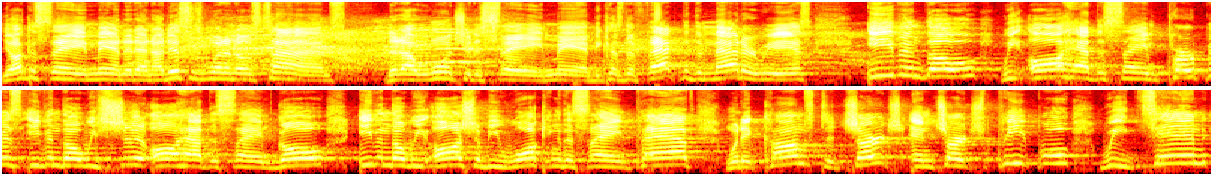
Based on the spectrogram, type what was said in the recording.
Y'all can say amen to that. Now, this is one of those times that I want you to say amen because the fact of the matter is, even though we all have the same purpose, even though we should all have the same goal, even though we all should be walking the same path, when it comes to church and church people, we tend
